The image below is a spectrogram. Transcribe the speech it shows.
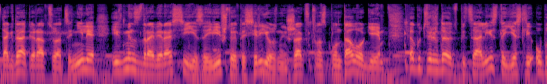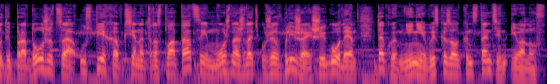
Тогда операцию оценили и в Минздраве России, заявив, что это серьезный шаг в трансплантологии. Как утверждают специалисты, если опыты продолжатся, успеха в ксенотрансплантации можно ждать уже в ближайшие годы. Такое мнение высказал Константин Иванов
